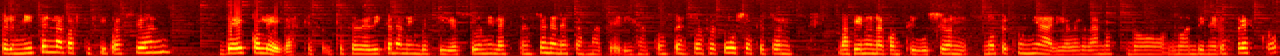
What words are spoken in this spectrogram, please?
permiten la participación de colegas que se, dedican a la investigación y la extensión en estas materias. Entonces, esos recursos que son más bien una contribución no pecuniaria, ¿verdad? No, no, no en dinero fresco,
